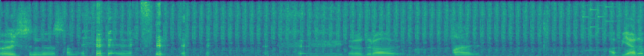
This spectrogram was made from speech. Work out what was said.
Ölsün değil mi sana? evet. ya dur abi. Abi. Abi bir yerde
